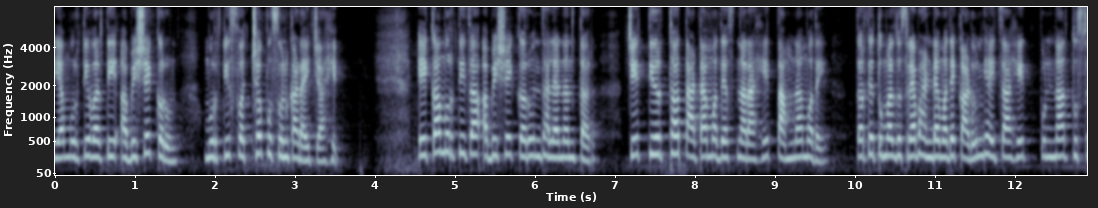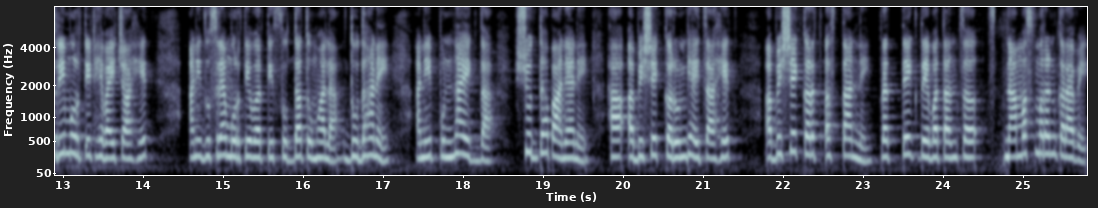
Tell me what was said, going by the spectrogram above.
या मूर्तीवरती अभिषेक करून मूर्ती स्वच्छ पुसून काढायची आहेत एका मूर्तीचा अभिषेक करून झाल्यानंतर जे तीर्थ ताटामध्ये असणार आहे तामणामध्ये तर ते तुम्हाला दुसऱ्या भांड्यामध्ये काढून घ्यायचं आहेत पुन्हा दुसरी मूर्ती ठेवायची आहेत आणि दुसऱ्या मूर्तीवरती सुद्धा तुम्हाला दुधाने आणि पुन्हा एकदा शुद्ध पाण्याने हा अभिषेक करून घ्यायचा आहे अभिषेक करत असताना प्रत्येक देवतांचं नामस्मरण करावे.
